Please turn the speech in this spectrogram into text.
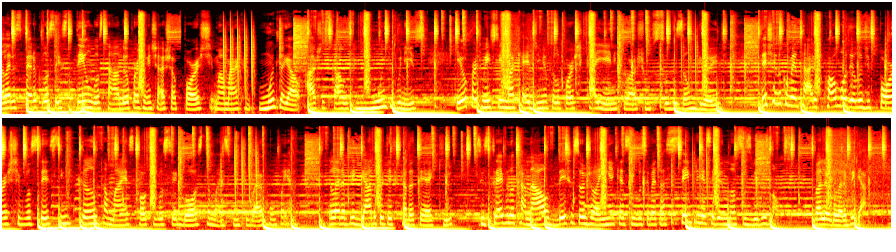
Galera, espero que vocês tenham gostado. Eu particularmente acho a Porsche uma marca muito legal. Acho os carros muito bonitos. Eu particularmente tenho uma quedinha pelo Porsche Cayenne, que eu acho um SUVzão grande. Deixe aí no comentário qual modelo de Porsche você se encanta mais, qual que você gosta mais, que a gente vai acompanhar. Galera, obrigado por ter ficado até aqui. Se inscreve no canal, deixa seu joinha, que assim você vai estar sempre recebendo nossos vídeos novos. Valeu, galera. Obrigada.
